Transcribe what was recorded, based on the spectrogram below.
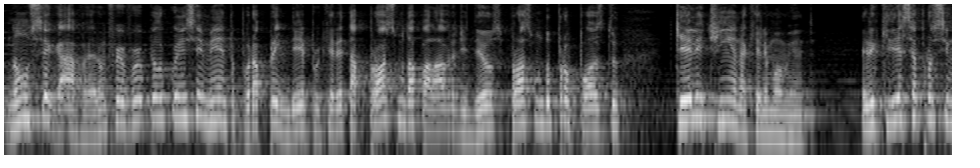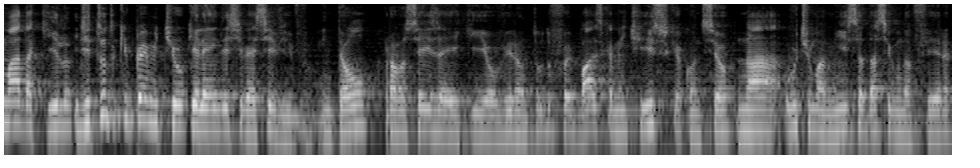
não cegava, era um fervor pelo conhecimento, por aprender, por querer estar próximo da palavra de Deus, próximo do propósito que ele tinha naquele momento. ele queria se aproximar daquilo e de tudo que permitiu que ele ainda estivesse vivo. Então, para vocês aí que ouviram tudo, foi basicamente isso que aconteceu na última missa da segunda-feira.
